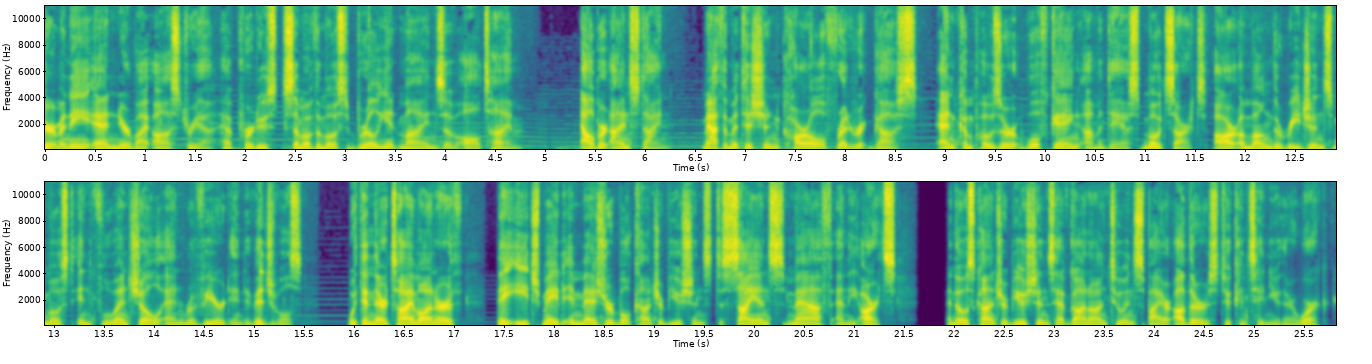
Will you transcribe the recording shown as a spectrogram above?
Germany and nearby Austria have produced some of the most brilliant minds of all time. Albert Einstein, mathematician Carl Friedrich Gauss, and composer Wolfgang Amadeus Mozart are among the region's most influential and revered individuals. Within their time on Earth, they each made immeasurable contributions to science, math, and the arts, and those contributions have gone on to inspire others to continue their work.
